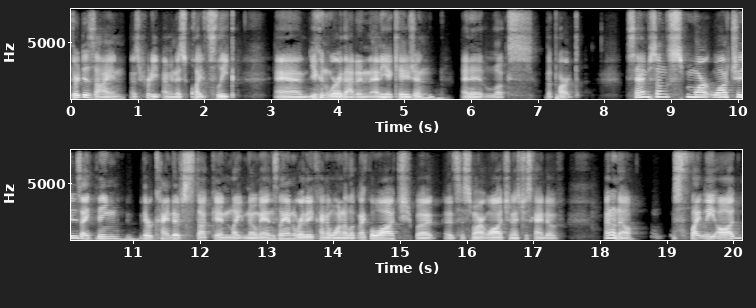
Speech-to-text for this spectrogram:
Their design is pretty, I mean, it's quite sleek and you can wear that in any occasion and it looks the part. Samsung smartwatches, I think they're kind of stuck in like no man's land where they kind of want to look like a watch, but it's a smartwatch and it's just kind of, I don't know, slightly odd.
